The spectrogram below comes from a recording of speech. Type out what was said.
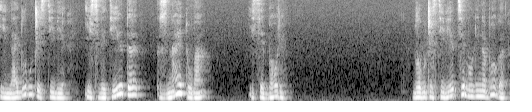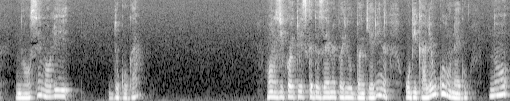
и най-благочестивия, и светията знае това и се бори. Благочестивият се моли на Бога, но се моли до кога? Онзи, който иска да вземе пари от банкерина, обикаля около него, но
